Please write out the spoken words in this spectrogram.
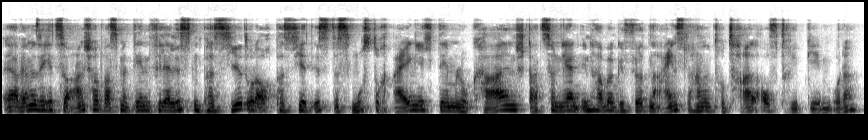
Ja, wenn man sich jetzt so anschaut, was mit den Filialisten passiert oder auch passiert ist, das muss doch eigentlich dem lokalen, stationären, inhabergeführten Einzelhandel total Auftrieb geben, oder?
